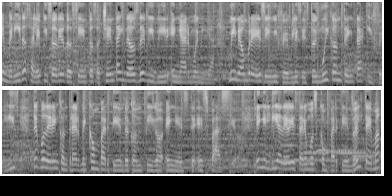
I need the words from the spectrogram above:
Bienvenidos al episodio 282 de Vivir en Armonía. Mi nombre es Jamie Febles y estoy muy contenta y feliz de poder encontrarme compartiendo contigo en este espacio. En el día de hoy estaremos compartiendo el tema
